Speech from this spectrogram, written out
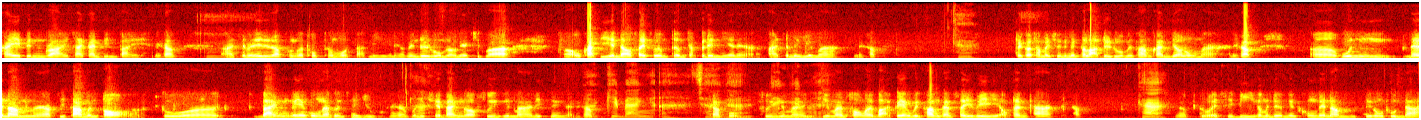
ให้เป็นรายสายการบินไปนะครับมอาจจะไม่ได้รับผลกระทบทั้งหมดแบบนี้นะครับเพราะฉะนั้นโดยรวมแล้วเนี่ยคิดว่าเอ่อโอกาสที่เห็นดาวไซด์เพิ่มเติมจากประเด็นนี้เนี่ยอาจจะไม่เยอะมากนะครับค่ะ แต่ก็ทำให้ sentiment ตลาดโดยรวมเป็นภาพการย่อลงมานะครับเอ่อหุ้นแนะนำนะครับที่ตามกันต่อตัวแบงก์ก็ยังคงน่าสนใจอยู่นะครับวันนี้เคค่ะแบงก์ก็ฟื้นขึ้นมานิดนึงนะครับเคแบงอ่าใช่ครับผมะฟื้นขึ้นมาเด้องยู่ที่ประมาณ200บาทก็ยังเป็นภาพการไซด์เวย์ออกด้านข้างนะครับค่ะนะครับตัว SCB ก็เหมือนเดิมยังคงแนะนำซื้อลงทุนได้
